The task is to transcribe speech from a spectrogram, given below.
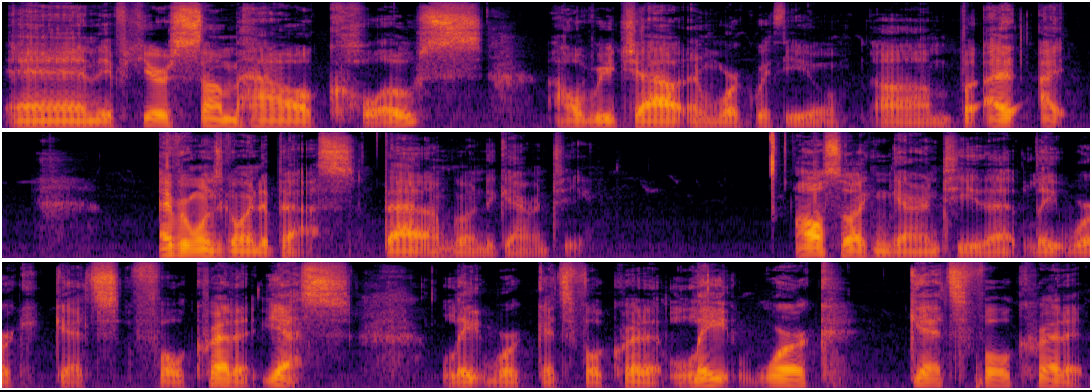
And if you're somehow close, I'll reach out and work with you. Um, but I, I, everyone's going to pass. That I'm going to guarantee. Also, I can guarantee that late work gets full credit. Yes, late work gets full credit. Late work gets full credit.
